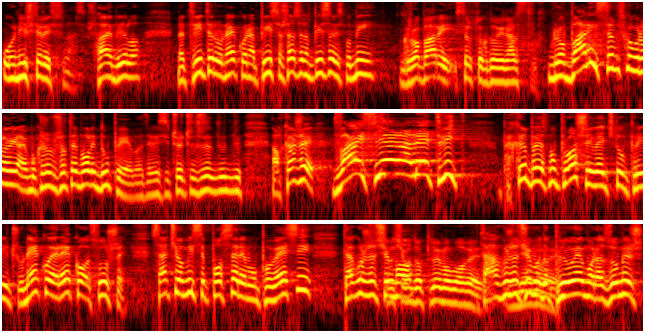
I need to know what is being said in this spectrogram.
uništili su nas. Šta je bilo? Na Twitteru neko napisao, šta su napisali smo mi? Grobari srpskog novinarstva. Grobari srpskog novina. Mu kažem, što te boli dupe, jebote. Misli, ali kaže, 21 retweet. Pa kaže, pa smo prošli već tu priču. Neko je rekao, slušaj, sad ćemo mi se poseremo po vesi, tako što To ćemo... ćemo da opljujemo u ove. Tako što ćemo njegove. da pljujemo, razumeš,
